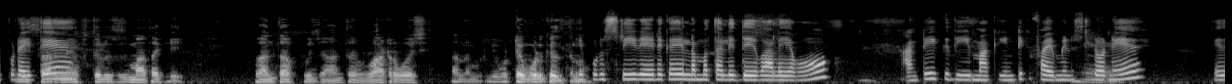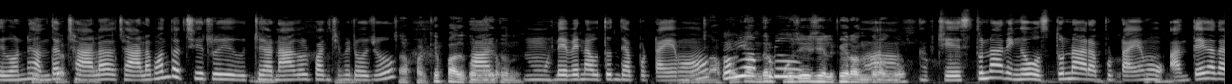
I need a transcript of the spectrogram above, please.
ఇప్పుడైతే తులసి మాతకి అంతా పూజ అంతా వాటర్ పోసి దండం ఇప్పుడు టెంపుల్కి వెళ్తున్నాం. ఇప్పుడు శ్రీ రేణుక ఎల్లమ్మ తల్లి దేవాలయము. అంటే ఇది మాకు ఇంటికి ఫైవ్ మినిట్స్లోనే ఇదిగోండి అందరు చాలా చాలా మంది వచ్చిర్రు నాగుల పంచమి రోజు. అప్పటికే పదకొండు అవుతుంది. లెవెన్ అవుతుంది అప్పుడు టైము. చేస్తున్నారు ఇంకా వస్తున్నారు అప్పుడు టైము. అంతే కదా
